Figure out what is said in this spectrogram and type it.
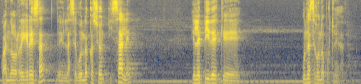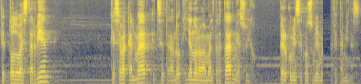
cuando regresa, en la segunda ocasión, y sale, él le pide que una segunda oportunidad, que todo va a estar bien, que se va a calmar, etcétera, ¿no? Que ya no la va a maltratar ni a su hijo. Pero comienza a consumir anfetaminas.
